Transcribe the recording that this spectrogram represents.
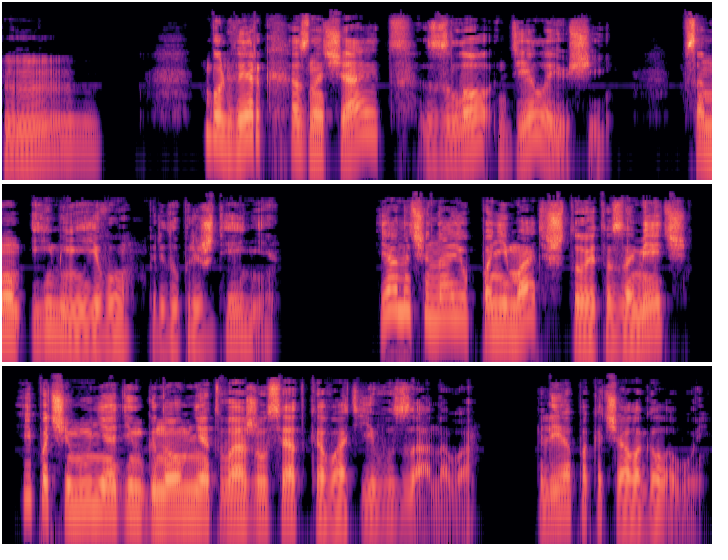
Хм... Больверк означает «зло делающий». В самом имени его предупреждение. Я начинаю понимать, что это за меч и почему ни один гном не отважился отковать его заново. Леа покачала головой.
